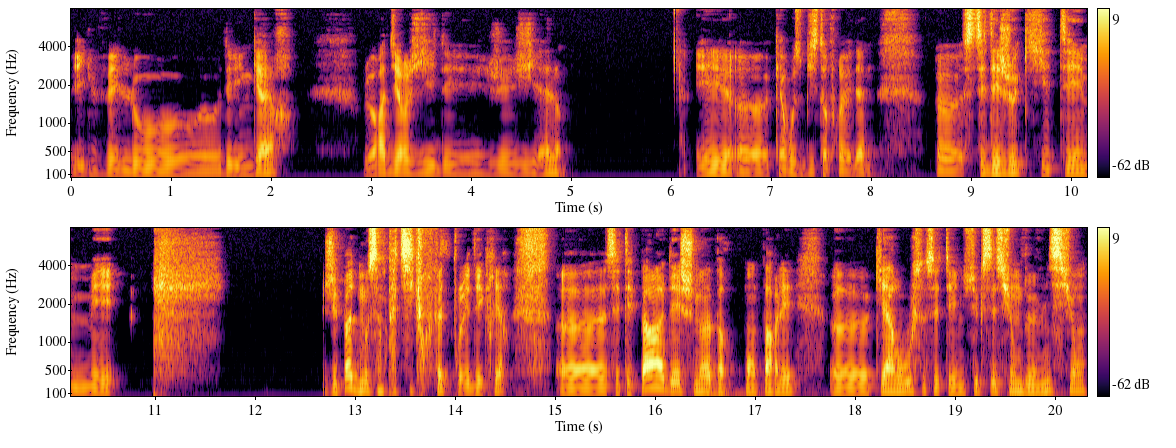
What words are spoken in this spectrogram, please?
Il Velo Dellinger, le Radirji des GJL, et euh, Beast of Eden. C'était des jeux qui étaient mais j'ai pas de mots sympathiques en fait pour les décrire. Euh, c'était pas des shmups à en parler. Euh, c'était une succession de missions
